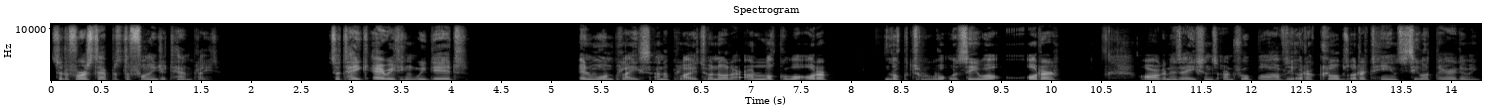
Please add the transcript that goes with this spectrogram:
So the first step is to find your template. So take everything we did in one place and apply it to another, or look at what other look to what see what other organizations on football, obviously other clubs, other teams, see what they're doing,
